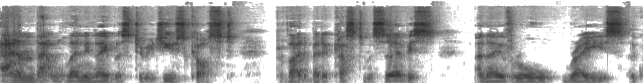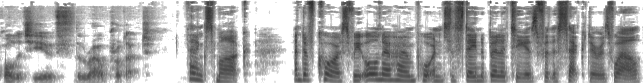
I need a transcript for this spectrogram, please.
And that will then enable us to reduce cost, provide a better customer service, and overall raise the quality of the rail product. Thanks, Mark. And of course, we all know how important sustainability is for the sector as well.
